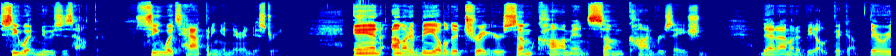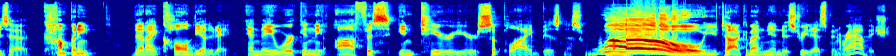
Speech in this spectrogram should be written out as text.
see what news is out there, see what's happening in their industry, and I'm going to be able to trigger some comment, some conversation that I'm going to be able to pick up. There was a company that I called the other day, and they work in the office interior supply business. Whoa! You talk about an industry that's been ravaged.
